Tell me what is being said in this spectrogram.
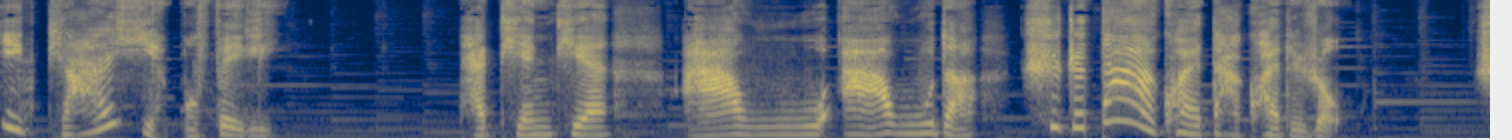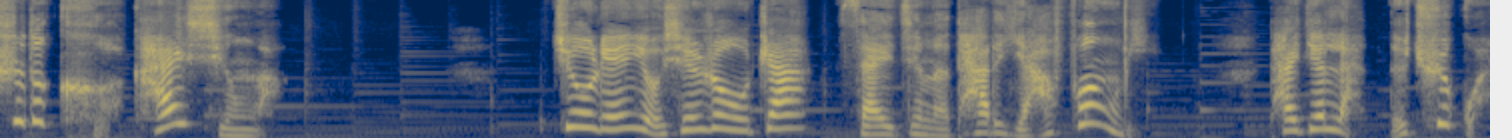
一点儿也不费力。它天天啊呜啊呜的吃着大块大块的肉，吃的可开心了。就连有些肉渣塞进了它的牙缝里，它也懒得去管。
